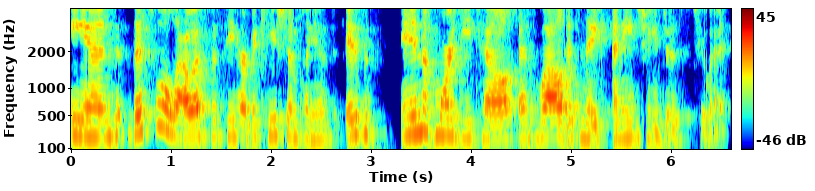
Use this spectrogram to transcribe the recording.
And this will allow us to see her vacation plans is in more detail as well as make any changes to it.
